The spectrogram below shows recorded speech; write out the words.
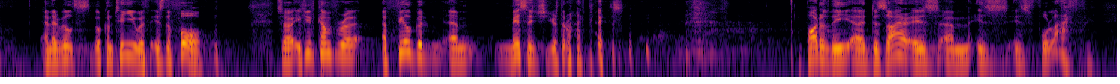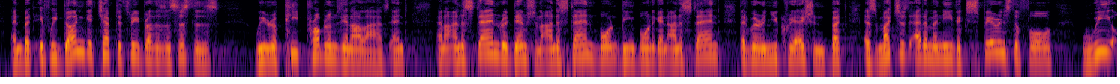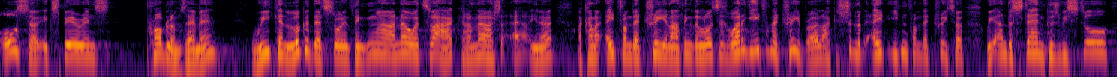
and that we'll, we'll continue with is the fall. so if you've come for a, a feel good um, message, you're at the right place. part of the uh, desire is, um, is, is for life. And, but if we don't get chapter 3, brothers and sisters, we repeat problems in our lives. And, and I understand redemption. I understand born, being born again. I understand that we're a new creation. But as much as Adam and Eve experienced the fall, we also experience problems. Amen? We can look at that story and think, mm, I know what it's like. I know, I, uh, you know, I kind of ate from that tree. And I think the Lord says, Why did you eat from that tree, bro? Like, I shouldn't have ate, eaten from that tree. So we understand because we still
